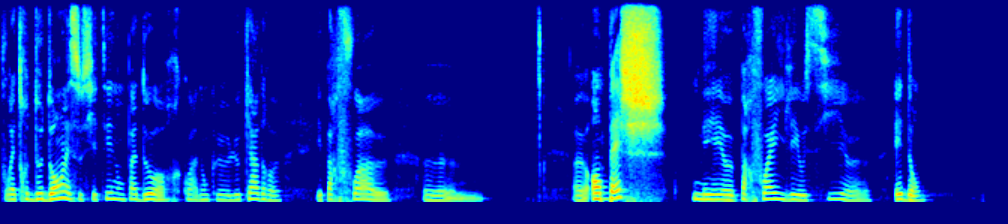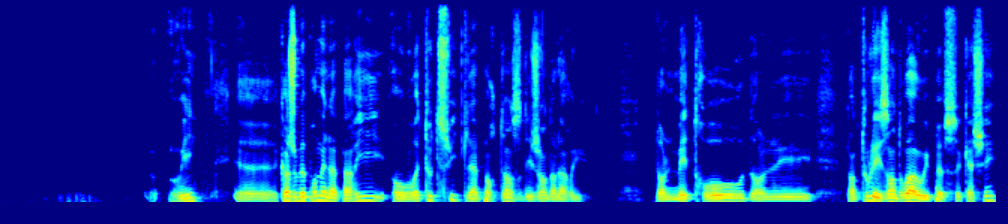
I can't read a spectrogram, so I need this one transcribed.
pour être dedans la société, non pas dehors. Donc le, cadre est parfois euh, empêche, mais parfois il est aussi aidant. Oui. quand je me promène à Paris, on voit tout de suite l'importance des gens dans la rue dans le métro, dans, les, dans tous les endroits où ils peuvent se cacher.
